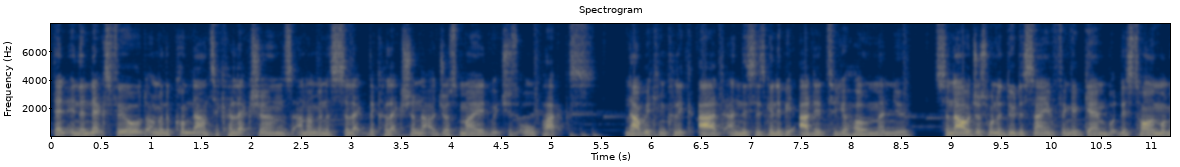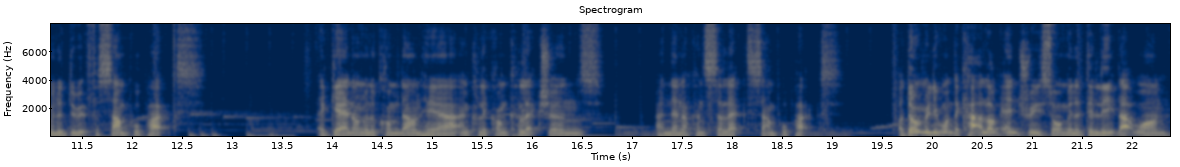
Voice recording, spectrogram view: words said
Then in the next field, I'm going to come down to collections and I'm going to select the collection that I just made, which is all packs. Now we can click add and this is going to be added to your home menu. So now I just want to do the same thing again, but this time I'm going to do it for sample packs. Again, I'm going to come down here and click on collections and then I can select sample packs. I don't really want the catalog entry, so I'm going to delete that one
